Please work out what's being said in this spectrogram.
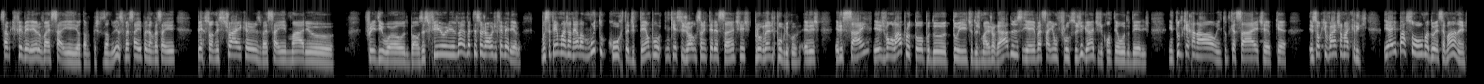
sabe que fevereiro vai sair, eu estava pesquisando isso, vai sair, por exemplo, vai sair Persona Strikers, vai sair Mario 3D World Bowser's Fury, vai, vai ter seus jogos de fevereiro você tem uma janela muito curta de tempo em que esses jogos são interessantes para o grande público. Eles, eles saem e eles vão lá para o topo do tweet dos mais jogados e aí vai sair um fluxo gigante de conteúdo deles em tudo que é canal, em tudo que é site, porque isso é o que vai chamar clique. E aí passou uma, duas semanas,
